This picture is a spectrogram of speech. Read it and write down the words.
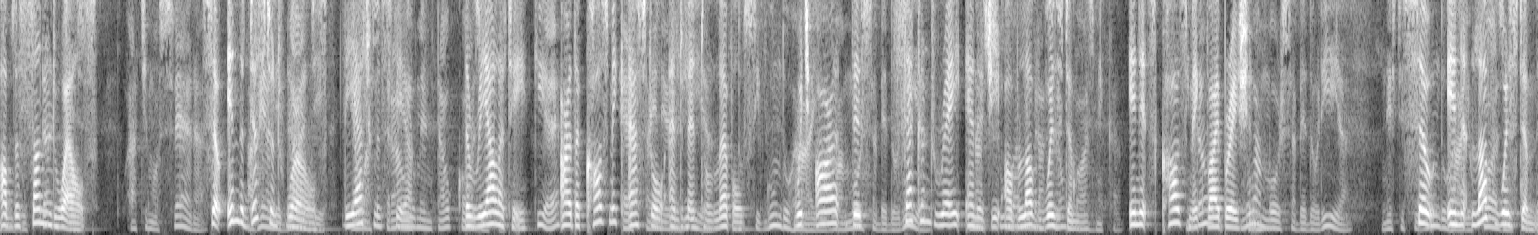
of the sun dwells. So, in the distant worlds, the é o astral atmosphere, the reality, are the cosmic astral and mental levels, which are this second ray energy of love wisdom in its cosmic vibration. amor sabedoria, neste So, in love wisdom,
